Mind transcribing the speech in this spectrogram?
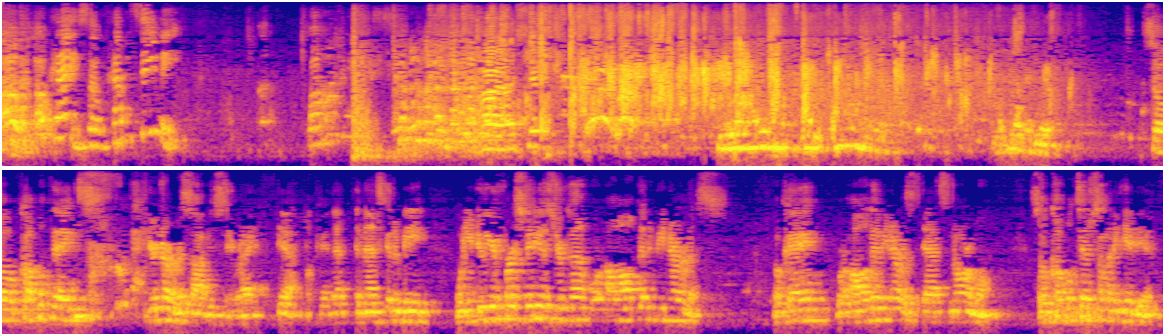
Oh, okay, so come see me. Bye. All right, let's give. So, a couple things. You're nervous, obviously, right? Yeah. Okay. That, and that's going to be when you do your first videos. You're gonna. We're all going to be nervous. Okay. We're all going to be nervous. That's normal. So, a couple tips I'm going to give you.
